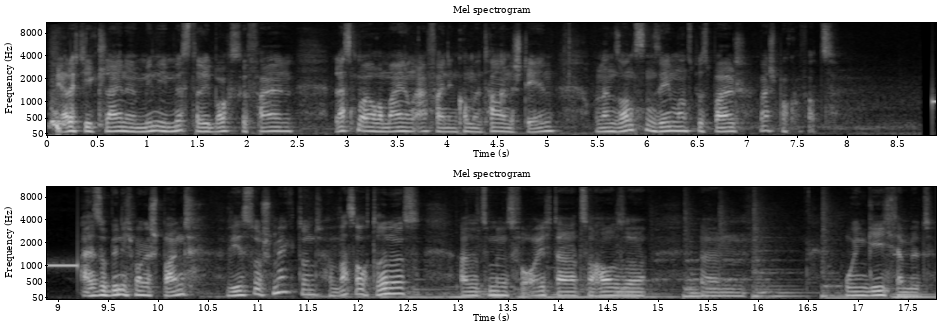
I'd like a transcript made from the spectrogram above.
Wie hat euch die kleine Mini-Mystery-Box gefallen? Lasst mal eure Meinung einfach in den Kommentaren stehen. Und ansonsten sehen wir uns bis bald bei Schmockofatz. Also bin ich mal gespannt, wie es so schmeckt und was auch drin ist. Also zumindest für euch da zu Hause. Ähm, wohin gehe ich damit?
